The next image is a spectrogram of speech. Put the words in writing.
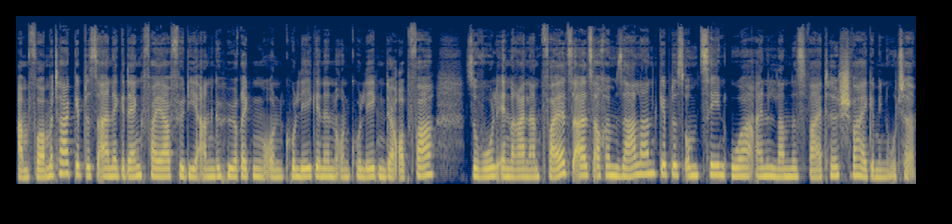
Am Vormittag gibt es eine Gedenkfeier für die Angehörigen und Kolleginnen und Kollegen der Opfer. Sowohl in Rheinland-Pfalz als auch im Saarland gibt es um 10 Uhr eine landesweite Schweigeminute.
